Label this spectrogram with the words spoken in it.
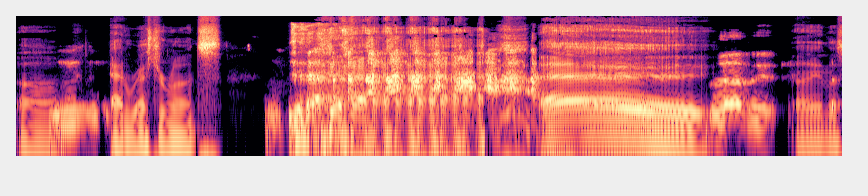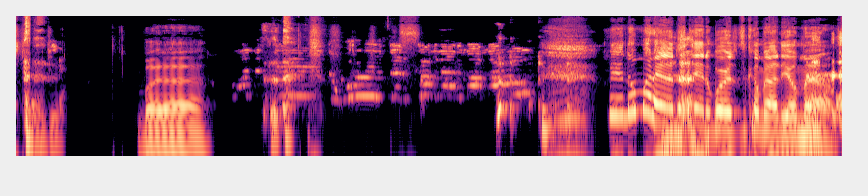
um, Mhm. at restaurants. hey. Love it. I ain't no stranger, but uh, man, nobody understand the words that's coming out of your mouth.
